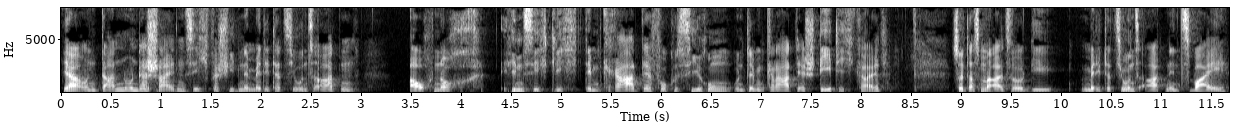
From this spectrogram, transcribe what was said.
Ja, und dann unterscheiden sich verschiedene Meditationsarten auch noch hinsichtlich dem Grad der Fokussierung und dem Grad der Stetigkeit, sodass man also die Meditationsarten in zwei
